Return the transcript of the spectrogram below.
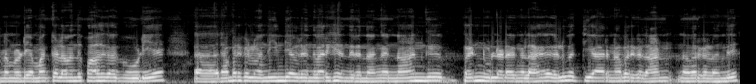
நம்மளுடைய மக்களை வந்து பாதுகாக்கக்கூடிய நபர்கள் வந்து இந்தியாவிலிருந்து வருகை இருந்திருந்தாங்க நான்கு பெண் உள்ளடங்களாக எழுபத்தி ஆறு நபர்கள் ஆண் நபர்கள் வந்து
